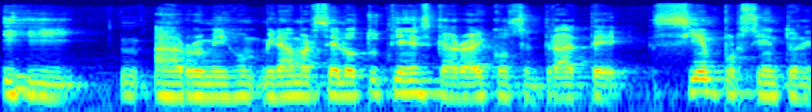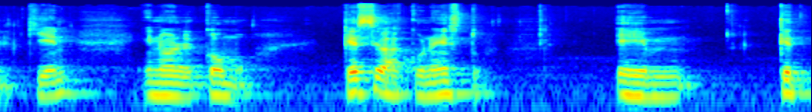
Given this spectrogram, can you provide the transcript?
y agarró y me dijo, mira Marcelo, tú tienes que agarrar y concentrarte 100% en el quién y no en el cómo. ¿Qué se va con esto? Em, que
